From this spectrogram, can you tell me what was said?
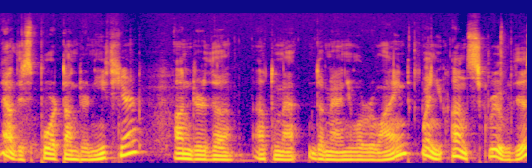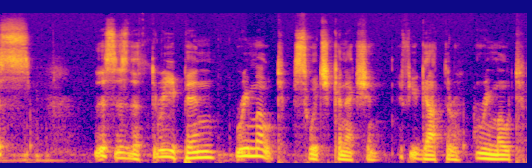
Now this port underneath here, under the automat the manual rewind. When you unscrew this, this is the three pin remote switch connection. If you got the remote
